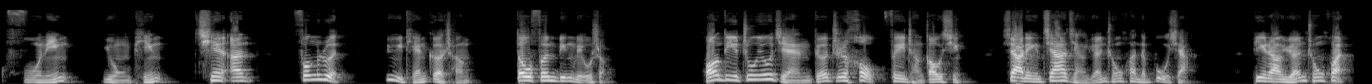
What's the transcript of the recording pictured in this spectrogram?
阜宁、永平、迁安、丰润、玉田各城，都分兵留守。皇帝朱由检得知后非常高兴，下令嘉奖袁崇焕的部下。并让袁崇焕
